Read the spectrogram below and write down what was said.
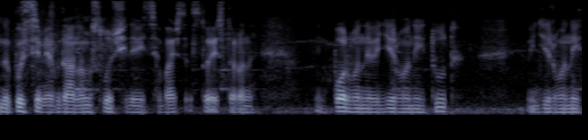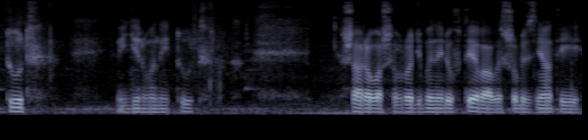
допустимо, як в даному случаї, дивіться, бачите, з тої сторони. Він порваний, відірваний тут, відірваний тут, відірваний тут. Шарова ще вроді би не люфтила, але щоб зняти її,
